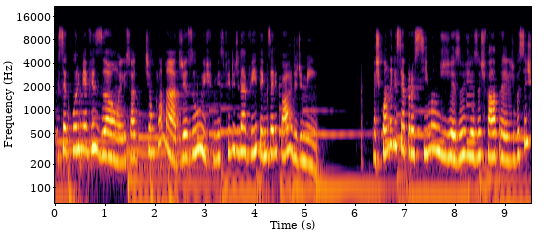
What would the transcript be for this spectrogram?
você cure minha visão. Eles só tinham clamado: Jesus, filho de Davi, tem misericórdia de mim. Mas quando eles se aproximam de Jesus, Jesus fala para eles: Vocês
